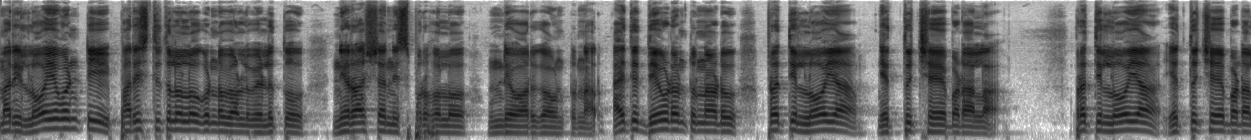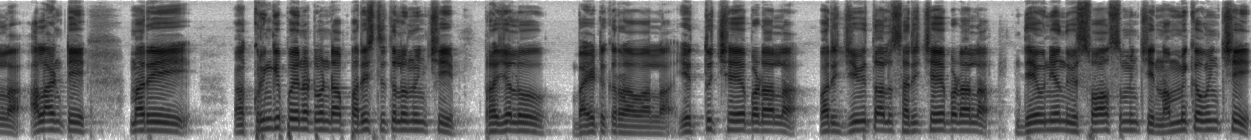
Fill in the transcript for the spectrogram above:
మరి లోయ వంటి పరిస్థితులలో గుండా వాళ్ళు వెళుతూ నిరాశ నిస్పృహలో ఉండేవారుగా ఉంటున్నారు. అయితే దేవుడు అంటున్నాడు ప్రతి లోయ ఎత్తు చేయబడాలా? ప్రతి లోయ ఎత్తు చేయబడాలా? అలాంటి మరి కృంగిపోయినటువంటి ఆ పరిస్థితుల నుంచి ప్రజలు బయటకు రావాలా? ఎత్తు చేయబడాలా? వారి జీవితాలు సరిచేయబడాలా? దేవుని యందు విశ్వాసం ఉంచి నమ్మిక ఉంచి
